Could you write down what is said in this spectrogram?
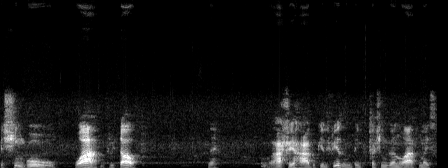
Ele xingou o árbitro e tal, né? acho errado o que ele fez, não tem que ficar xingando o árbitro, mas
